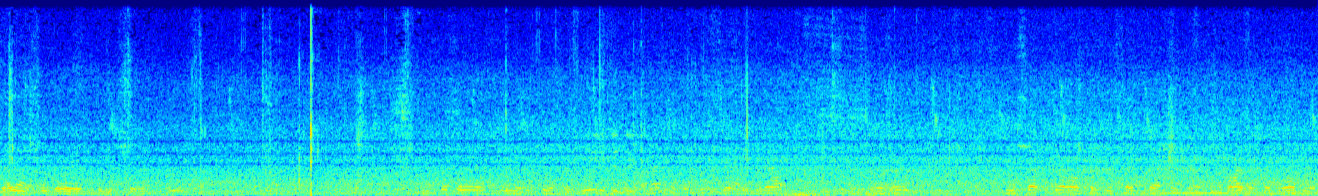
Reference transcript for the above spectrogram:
конечно, говорить ничего. Служил с 51 по 55 год в базе подводных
